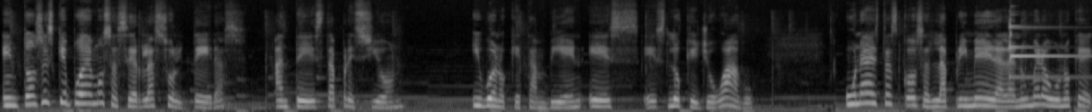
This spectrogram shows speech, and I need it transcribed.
Entonces, ¿qué podemos hacer las solteras ante esta presión? Y bueno, que también es, es lo que yo hago. Una de estas cosas, la primera, la número uno que,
